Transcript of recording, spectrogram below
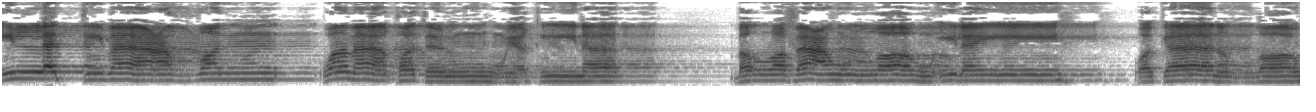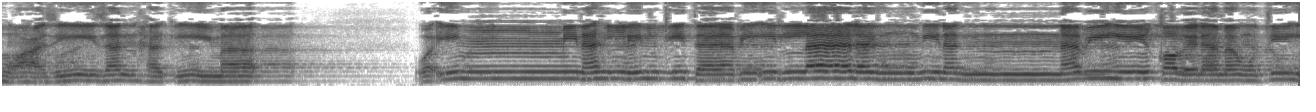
إلا اتباع الظن وما قتلوه يقينا بل رفعه الله إليه وكان الله عزيزا حكيما وإن من أهل الكتاب إلا ليؤمنن به قبل موته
